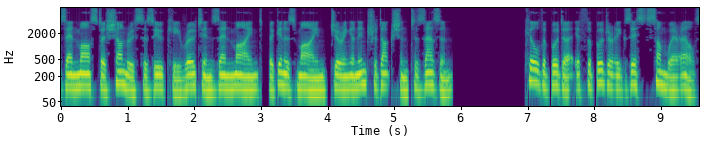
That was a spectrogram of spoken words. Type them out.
Zen master Shunryu Suzuki wrote in Zen Mind, Beginner's Mind during an introduction to Zazen, Kill the Buddha if the Buddha exists somewhere else.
